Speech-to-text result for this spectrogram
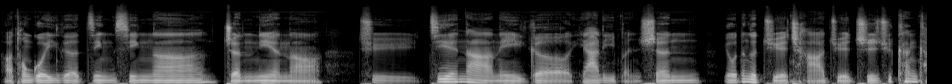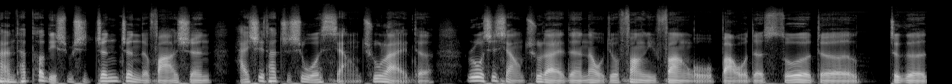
啊，通过一个静心啊、正念啊，去接纳那一个压力本身，有那个觉察、觉知，去看看它到底是不是真正的发生，还是它只是我想出来的。如果是想出来的，那我就放一放，我把我的所有的。这个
